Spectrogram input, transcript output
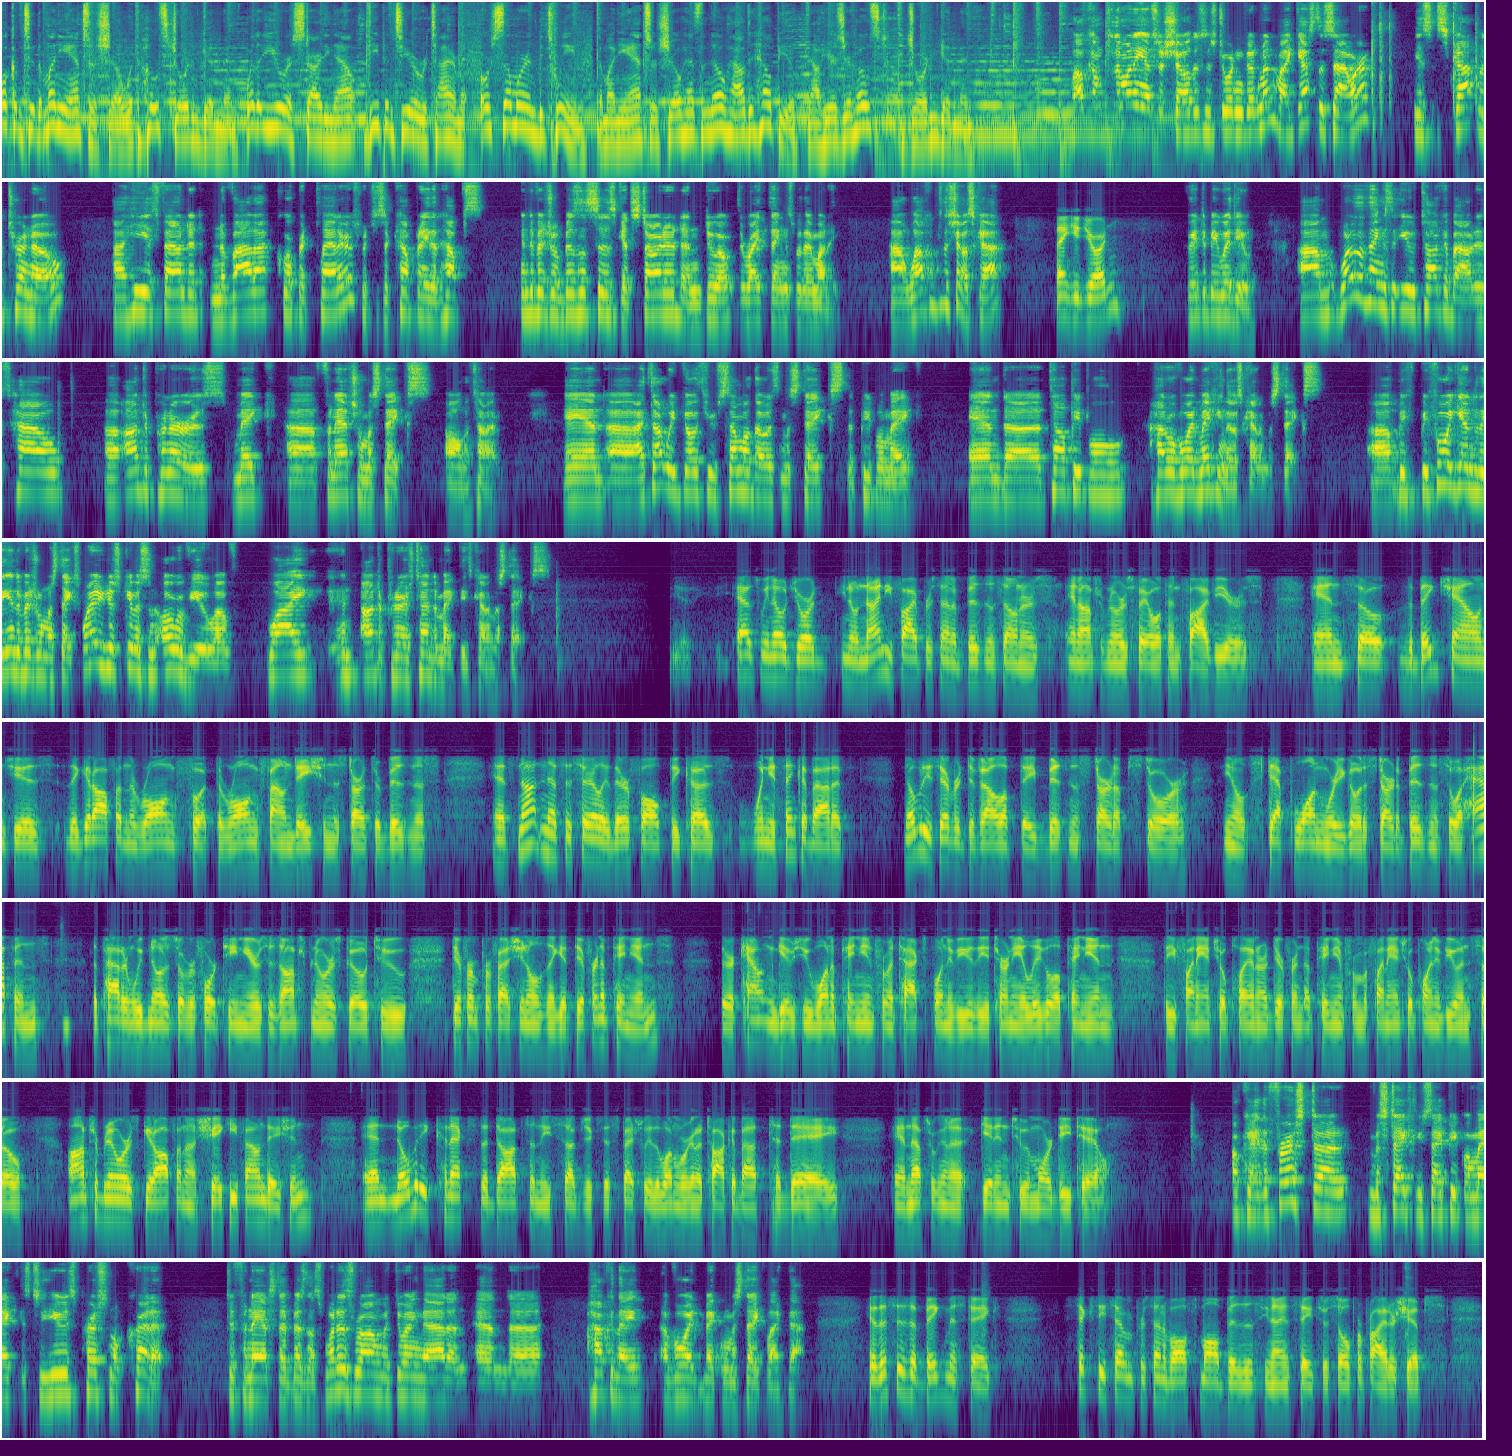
Welcome to the Money Answer Show with host Jordan Goodman. Whether you are starting out, deep into your retirement, or somewhere in between, the Money Answer Show has the know how to help you. Now, here's your host, Jordan Goodman. Welcome to the Money Answer Show. This is Jordan Goodman. My guest this hour is Scott Letourneau. Uh, he has founded Nevada Corporate Planners, which is a company that helps individual businesses get started and do the right things with their money. Uh, welcome to the show, Scott. Thank you, Jordan. Great to be with you. Um, one of the things that you talk about is how uh, entrepreneurs make uh, financial mistakes all the time. And uh, I thought we'd go through some of those mistakes that people make and uh, tell people how to avoid making those kind of mistakes. Uh, be- before we get into the individual mistakes, why don't you just give us an overview of why entrepreneurs tend to make these kind of mistakes? As we know, Jordan, you know, 95% of business owners and entrepreneurs fail within five years. And so the big challenge is they get off on the wrong foot, the wrong foundation to start their business. And it's not necessarily their fault because when you think about it, nobody's ever developed a business startup store, you know, step one where you go to start a business. So what happens, the pattern we've noticed over 14 years is entrepreneurs go to different professionals and they get different opinions. Their accountant gives you one opinion from a tax point of view, the attorney a legal opinion, the financial plan planner a different opinion from a financial point of view. And so entrepreneurs get off on a shaky foundation and nobody connects the dots in these subjects, especially the one we're going to talk about today. And that's what we're going to get into in more detail. Okay, the first uh, mistake you say people make is to use personal credit to finance their business. What is wrong with doing that, and, and uh, how can they avoid making a mistake like that? Yeah, this is a big mistake. 67% of all small business in the United States are sole proprietorships.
